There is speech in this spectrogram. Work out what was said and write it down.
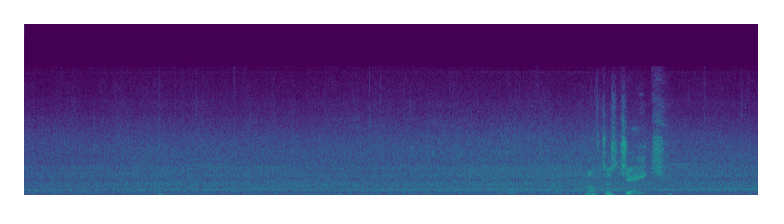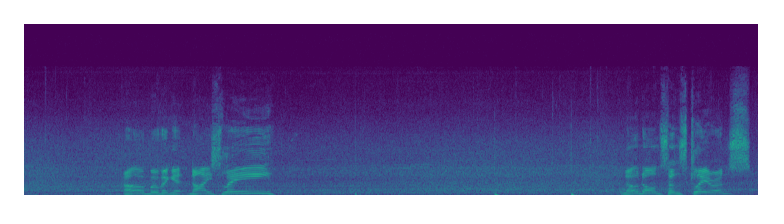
Loftus-Cheek. Oh, moving it nicely. No-nonsense clearance.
